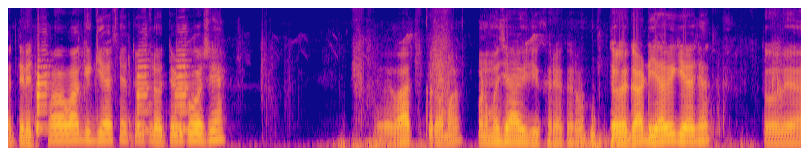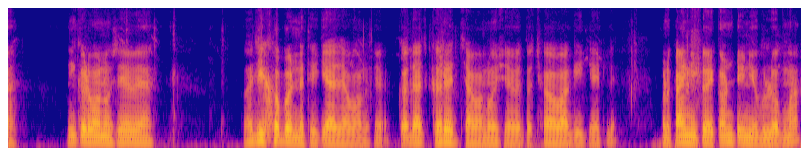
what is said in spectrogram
અત્યારે છ વાગી ગયા છે, તો એટલો તડકો છે. હવે વાત કરવામાં પણ મજા આવી ગઈ ખરેખર તો હવે ગાડી આવી ગયા છે. તો હવે નીકળવાનું છે હવે. હજી ખબર નથી ક્યાં જવાનું છે. કદાચ ઘરે જ જવાનું છે હવે તો છ વાગી ગયા એટલે. પણ કાંઈ નહીં તો એ કન્ટિન્યુ બ્લોગમાં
